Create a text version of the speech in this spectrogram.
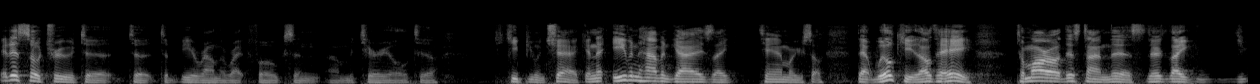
it is so true to to to be around the right folks and um, material to to keep you in check. And even having guys like Tim or yourself that will keep. I'll say, hey, tomorrow at this time, this. There's like, you,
